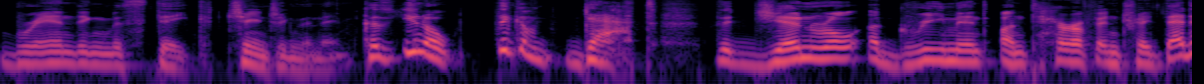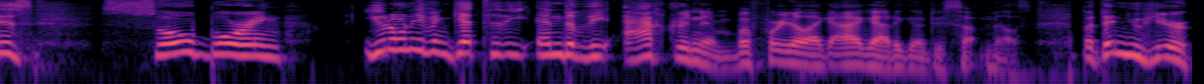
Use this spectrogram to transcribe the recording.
branding mistake changing the name. Because, you know, think of GATT, the General Agreement on Tariff and Trade. That is so boring. You don't even get to the end of the acronym before you're like, I got to go do something else. But then you hear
